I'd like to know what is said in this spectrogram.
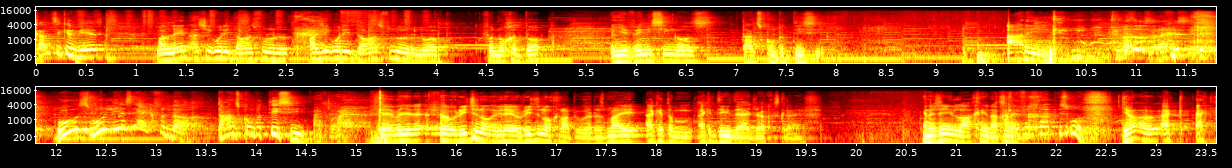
Kan seker wees. Maar Len, as jy oor die dansvloer, as jy oor die dansvloer loop vir nog 'n dop en jy wen die singles danskompetisie. Ari. Wat was reg? Hoe hoe lees ek vandag? Danskompetisie. Okay, weet jy die original, jy die original grapie hoor, is my ek het hom ek het hierdie dad joke geskryf. En as jy nie lag nie, dan gaan ek Vir grappies ook. Ja, ou, ek ek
